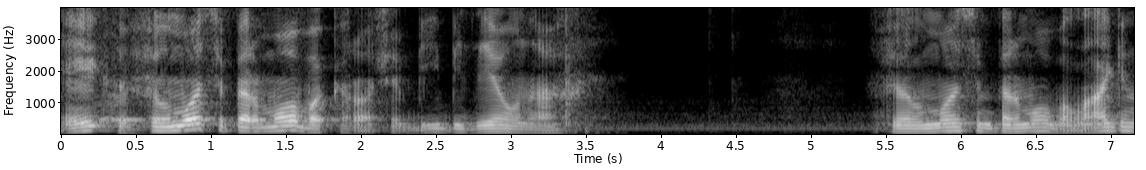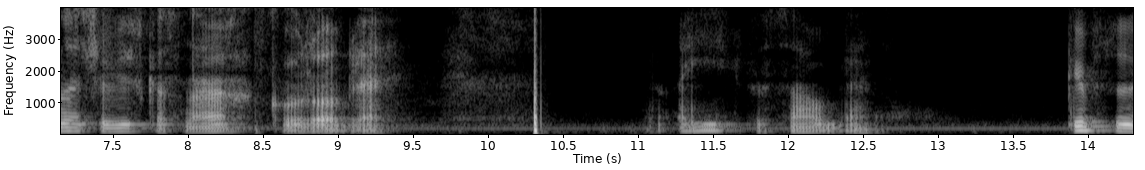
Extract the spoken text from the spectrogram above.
Eik, tu filmuosi per mobą, karočią, bibi dėjau, na. Filmuosim per mobą, lagina čia viskas, na, kuro, ble. Eik, tu savo, ble. Kaip tu,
